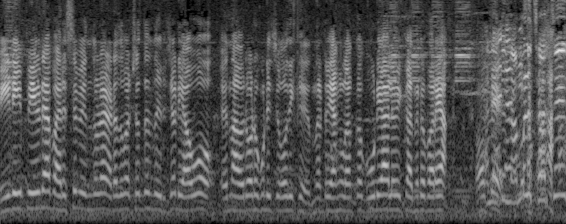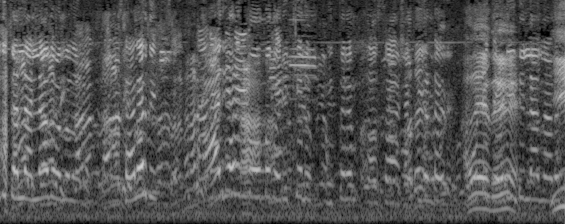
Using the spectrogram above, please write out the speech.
പി ഡി പിയുടെ പരസ്യ പിന്തുണ ഇടതുപക്ഷത്തിന് തിരിച്ചടിയാവോ എന്ന് അവരോട് കൂടി ചോദിക്ക്. എന്നിട്ട് ഞങ്ങളൊക്കെ കൂടി ആലോചിക്കുക എന്നിട്ട് പറയാം. ഓക്കെ. നമ്മൾ ചർച്ച ചെയ്തിട്ടല്ല അല്ലാതെ വന്നതാണ്. സ്ഥാനാർത്ഥി. ആര്യായി മുഹമ്മദ് ഒരിക്കലും ഇത്തരം അതായത് ഈ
